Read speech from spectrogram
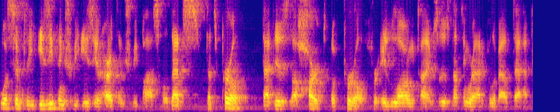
was simply easy things should be easy and hard things should be possible. That's that's Perl. That is the heart of Perl for a long time. So there's nothing radical about that.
